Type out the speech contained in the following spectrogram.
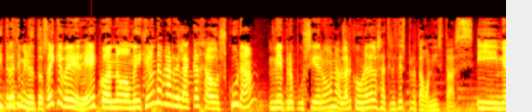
Y 13 minutos. Hay que ver, ¿eh? Cuando me dijeron de hablar de la caja oscura, me propusieron hablar con una de las actrices protagonistas. Y mi,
